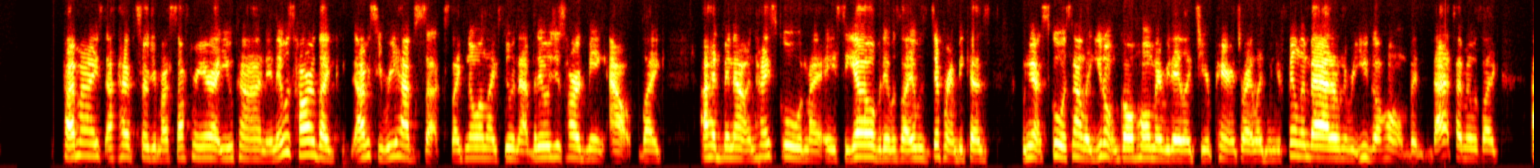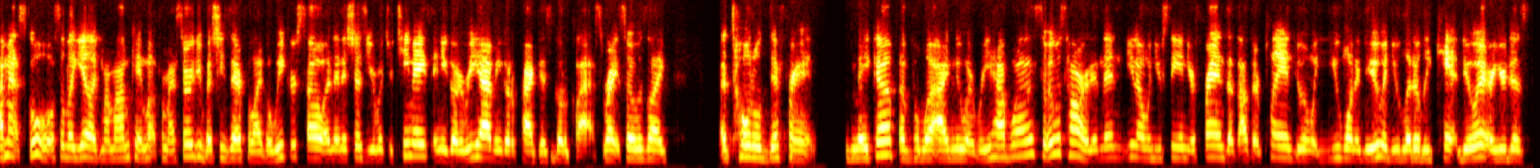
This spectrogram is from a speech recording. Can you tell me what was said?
probably my I had surgery my sophomore year at UConn, and it was hard. Like obviously rehab sucks. Like no one likes doing that, but it was just hard being out. Like I had been out in high school with my ACL, but it was like it was different because when you're at school, it's not like you don't go home every day like to your parents, right? Like when you're feeling bad or whenever you go home. But that time it was like I'm at school. So like yeah, like my mom came up for my surgery, but she's there for like a week or so. And then it's just you're with your teammates and you go to rehab and you go to practice, go to class, right? So it was like a total different makeup of what I knew what rehab was. So it was hard. And then, you know, when you're seeing your friends that's out there playing, doing what you want to do, and you literally can't do it, or you're just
